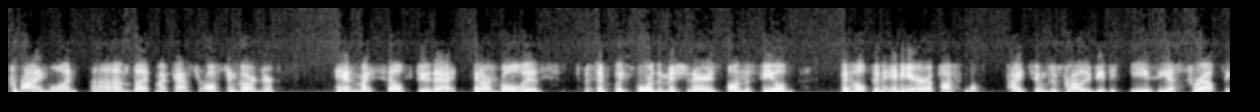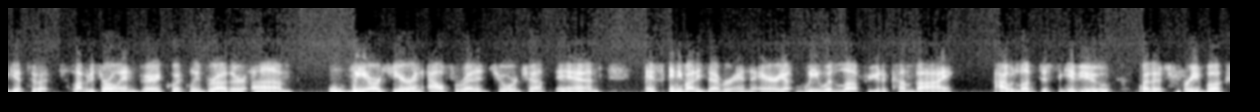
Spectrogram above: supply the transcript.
prime one, um, but my pastor, Austin Gardner, and myself do that. And our goal is specifically for the missionaries on the field to help in any area possible. iTunes would probably be the easiest route to get to it. Let me throw in very quickly, brother. Um, we are here in Alpharetta, Georgia, and if anybody's ever in the area, we would love for you to come by. I would love just to give you whether it's free books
